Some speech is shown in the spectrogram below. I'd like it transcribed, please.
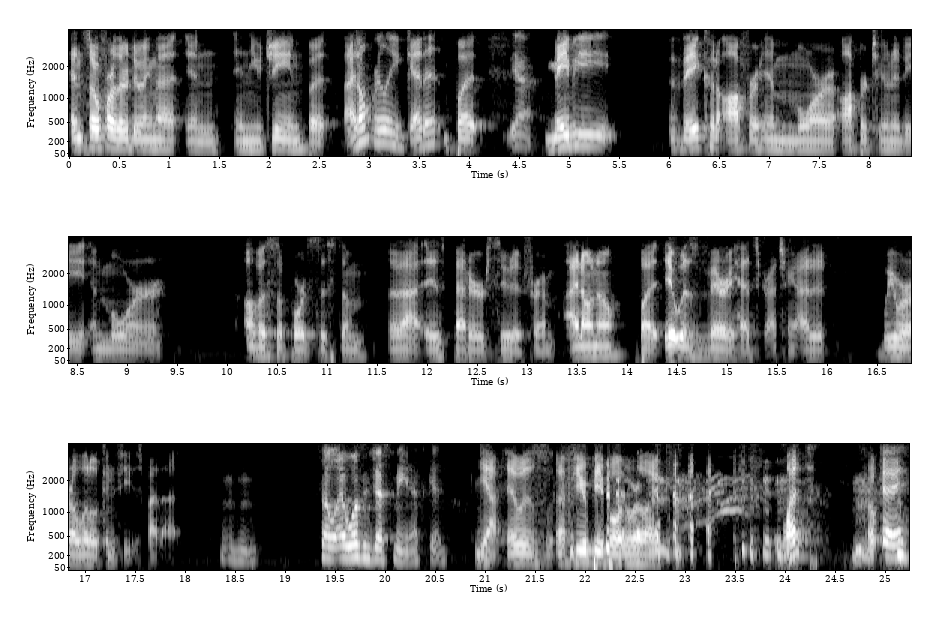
and so far they're doing that in in Eugene. But I don't really get it. But Yeah. maybe they could offer him more opportunity and more of a support system that is better suited for him. I don't know, but it was very head scratching. I did. We were a little confused by that. hmm So it wasn't just me. That's good. Yeah, it was a few people who were like, "What? Okay,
